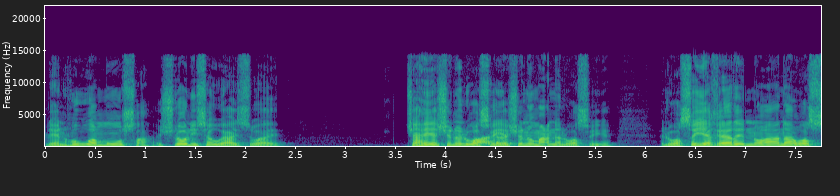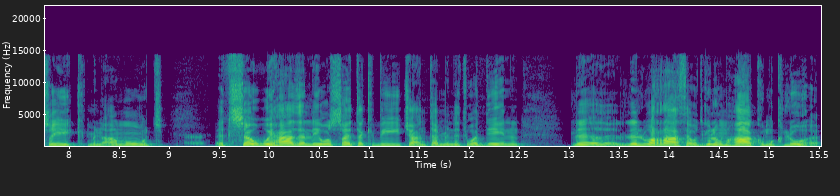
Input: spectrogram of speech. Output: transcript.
لأن هو موصى. شلون يسوي هاي السواية؟ هي شنو الوصية؟ هذا- شنو معنى الوصية؟ الوصية غير إنه أنا أوصيك من أموت. تسوي هذا اللي وصيتك به أنت من توديه للوراثة وتقول لهم هاكم اكلوها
